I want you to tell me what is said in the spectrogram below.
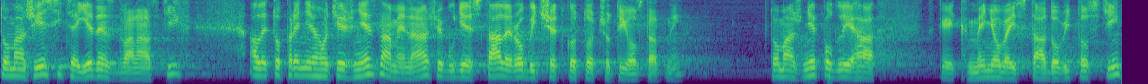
Tomáš je síce jeden z dvanástich, ale to pre neho tiež neznamená, že bude stále robiť všetko to, čo tí ostatní. Tomáš nepodlieha takej kmeňovej stádovitosti,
